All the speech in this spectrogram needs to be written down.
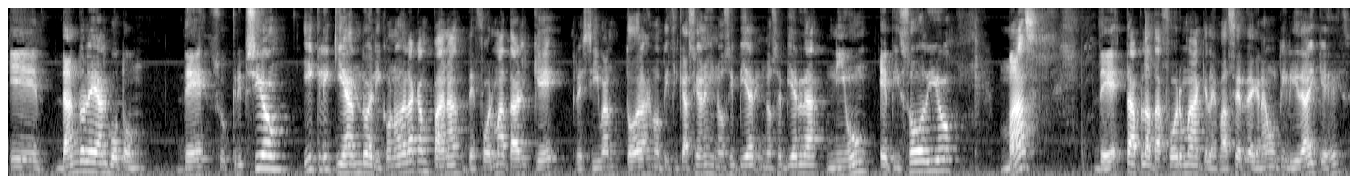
eh, dándole al botón de suscripción y cliqueando el icono de la campana de forma tal que reciban todas las notificaciones y no se, no se pierda ni un episodio más de esta plataforma que les va a ser de gran utilidad y que es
